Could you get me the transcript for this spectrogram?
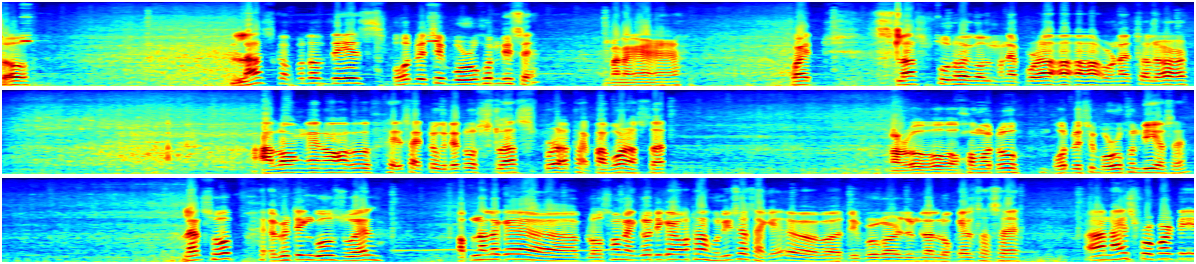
so' last couple of days বহুত বেছি বৰষুণ দিছে মানে কুৱাইট স্লাছফুল হৈ গ'ল মানে পূৰা অৰুণাচলৰ আলং এণ্ড অল সেই ছাইডটো গোটেইটো শ্লাছ পূৰা থা- পাব ৰাস্তাত। আৰু অসমতো বহুত বেছি বৰষুণ দি আছে। Let's hope everything goes well আপোনালোকে ব্লচম এক্সটিকাৰ কথা শুনিছে চাগে? ডিব্ৰুগড়ৰ যোনবিলাক লোকেলছ আছে। নাইচ প্ৰপাৰ্টি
